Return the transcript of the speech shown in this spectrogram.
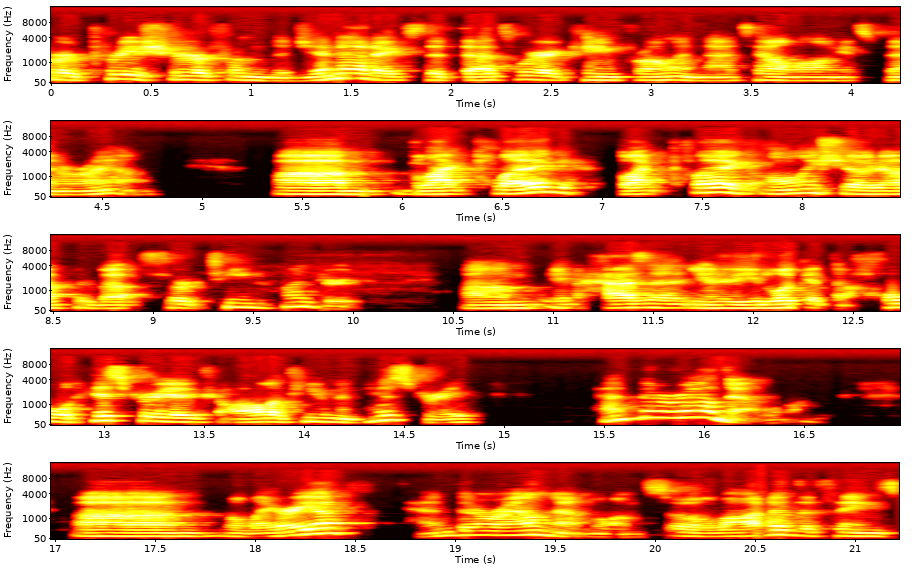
are pretty sure from the genetics that that's where it came from and that's how long it's been around. Um, black plague black plague only showed up at about 1300 um, it hasn't, you know, you look at the whole history of all of human history, hadn't been around that long. Um, malaria hadn't been around that long. So a lot of the things,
